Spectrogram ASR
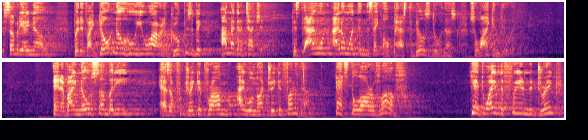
somebody I know. But if I don't know who you are, a group is a big, I'm not going to touch it. Because I, I don't want them to think, oh, Pastor Bill's doing this, so I can do it. And if I know somebody has a drinking problem, I will not drink in front of them. That's the law of love. Yeah, do I have the freedom to drink?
